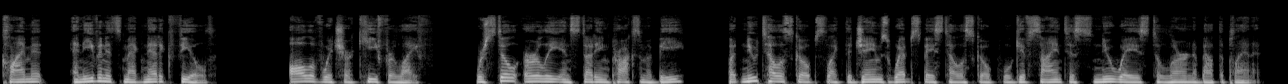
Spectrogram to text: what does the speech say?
climate, and even its magnetic field, all of which are key for life. We're still early in studying Proxima b, but new telescopes like the James Webb Space Telescope will give scientists new ways to learn about the planet.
